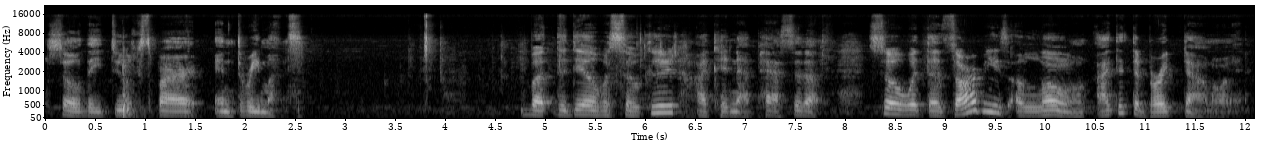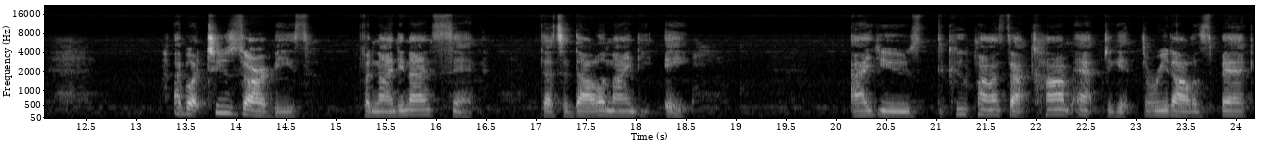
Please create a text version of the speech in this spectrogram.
So they do expire in three months. But the deal was so good, I could not pass it up. So with the Zarbee's alone, I did the breakdown on it. I bought two Zarbee's for 99 cents. That's $1.98. I used the coupons.com app to get $3 back,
